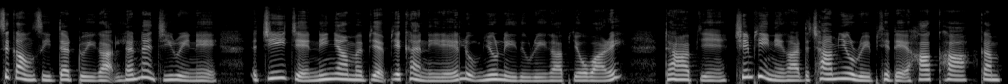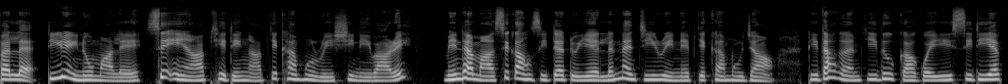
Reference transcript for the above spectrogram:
စစ်ကောင်စီတပ်တွေကလက်နက်ကြီးတွေနဲ့အကြီးအကျယ်နှင်းညမပြတ်ပစ်ခတ်နေတယ်လို့မြို့နေသူတွေကပြောပါတယ်။ဒါအပြင်ချင်းပြည်နယ်ကတခြားမြို့တွေဖြစ်တဲ့ဟာခါကမ်ပက်လက်တီးရိန်တို့မှာလည်းစစ်အင်အားဖြည့်တင်းကပစ်ခတ်မှုတွေရှိနေပါတယ် မင်းတပ်မှာစစ်ကောင်စီတပ်တွေရဲ့လက်နက်ကြီးတွေနဲ့ပစ်ခတ်မှုကြောင့်ဒေသခံပြည်သူ့ကာကွယ်ရေး CDF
